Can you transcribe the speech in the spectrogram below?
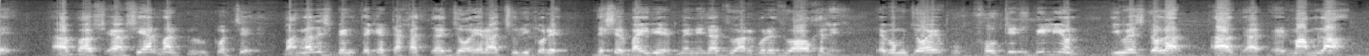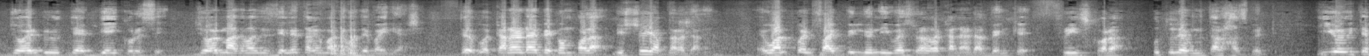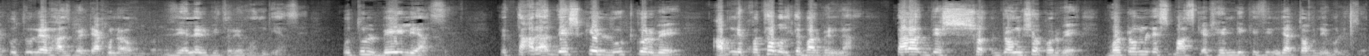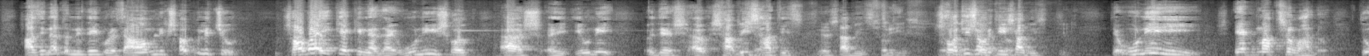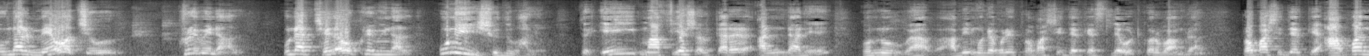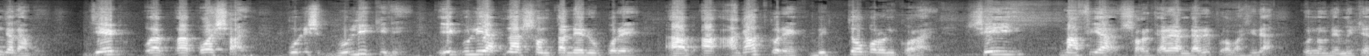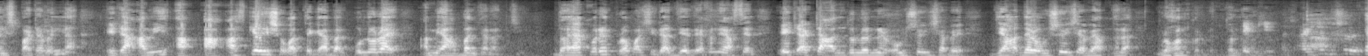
শেয়ার মার্কেট লুট করছে, বাংলাদেশ ব্যাংক থেকে টাকা জয়েরা চুরি করে দেশের বাইরে ম্যানিলার জোয়ার করে জুয়াও খেলে। এবং Joy fourteen billion US dollar মামলা জয়ের বিরুদ্ধে এফবিআই করেছে। জয় মাঝে মাঝে জেলে থাকে, মাঝে মাঝে বাইরে আসে। কানাডায় বেগম পাড়া নিশ্চয়ই আপনারা জানেন। One point five billion US dollar কানাডার ব্যাংকে ফ্রিজ করা পুতুল এবং তার হাজবেন্ড ইউএতে পুতুলের হাজবেন্ড এখনও জেলের ভিতরে বন্দি আছে। পুতুল বেইলে আছে। তারা দেশকে লুট করবে আপনি কথা বলতে পারবেন না। তারা দেশ ধ্বংস করবে। বটমলেস বাস্কেট হেনরি কিসিঞ্জার তখনই বলেছে। হাসিনা তো নিজেই বলেছে আওয়ামী লীগ সবগুলি চুর। সবাইকে কিনা যায় উনি স- আহ, স- এই- উনি ওই যে সা- স্বামী সাথী স্বামী স্ত্রী। সতী স্বামী স্ত্রী। উনি একমাত্র ভালো। তো উনার মেয়েও চুর ক্রিমিনাল উনার ছেলেও ক্রিমিনাল উনি শুধু ভালো। তো এই মাফিয়া সরকারের আন্ডারে কোনো আমি মনে করি প্রবাসীদেরকে স্লেউট করব আমরা। প্রবাসীদেরকে আহ্বান জানাব যে পয়সায় পুলিশ গুলি কিনে এগুলি আপনার সন্তানের উপরে আঘাত করে মৃত্যুবরণ করায়। সেই মাফিয়া সরকারের আন্ডারে প্রবাসীরা কোনো রেমিটেন্স পাঠাবেন না। এটা আমি আজকের এই সভার থেকে আবার পুনরায় আমি আহ্বান জানাচ্ছি। দয়া করে প্রবাসীরা যে যেখানে আছেন এটা একটা আন্দোলনের অংশ হিসাবে জেহাদের অংশ হিসাবে আপনারা গ্রহণ করবেন।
